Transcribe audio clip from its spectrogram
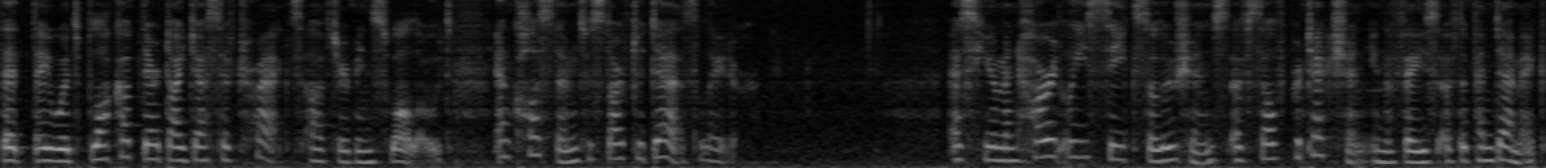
that they would block up their digestive tracts after being swallowed and cause them to starve to death later. As humans hardly seek solutions of self protection in the face of the pandemic,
